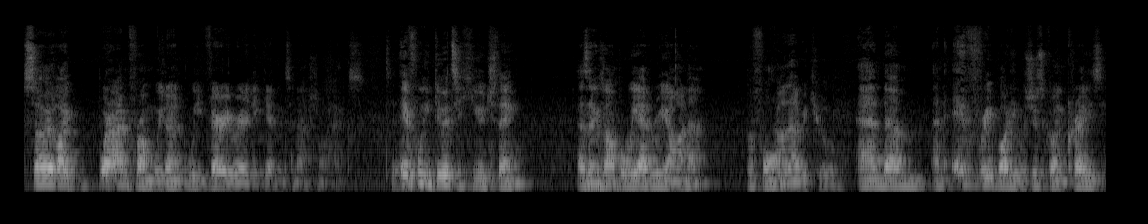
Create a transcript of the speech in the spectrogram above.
So like where I'm from, we don't. We very rarely get international acts. Yeah. If we do, it's a huge thing. As an Mm. example, we had Rihanna perform. Oh, that'd be cool. and um, and everybody was just going crazy.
